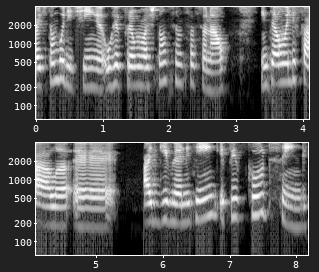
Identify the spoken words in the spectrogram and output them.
Parte tão bonitinha, o refrão eu acho tão sensacional. Então ele fala, é, I'd give anything if you could sing.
